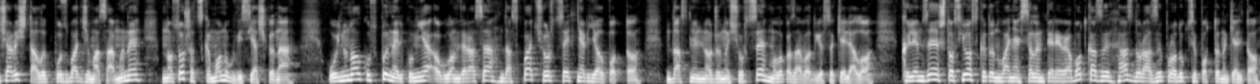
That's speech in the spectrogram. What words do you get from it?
Шарыш Талып Пузбаджима мыне, но сошацкы монук висяшкына. Уйнунал куспын элькунья оглон вераса дасква чурт центнер ел потто. Даснил ноджины чуртсе молокозавод йосы келяло. Кылемзе, что с ваня селен переработказы, аз до разы продукции поттыны кельто.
